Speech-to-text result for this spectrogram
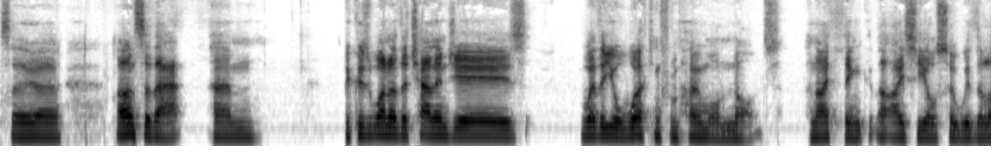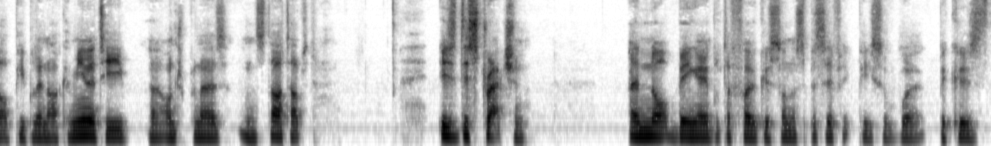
so uh, answer that. Um, because one of the challenges, whether you're working from home or not, and I think that I see also with a lot of people in our community, uh, entrepreneurs and startups, is distraction and not being able to focus on a specific piece of work because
